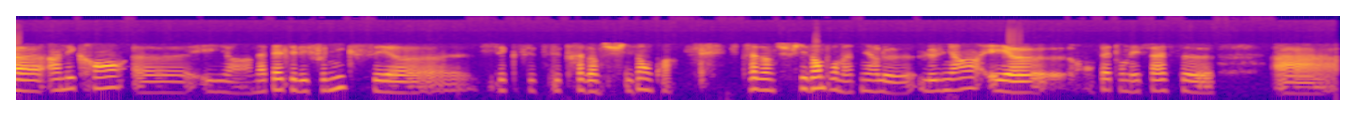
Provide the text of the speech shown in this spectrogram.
euh, un écran euh, et un appel téléphonique, c'est très insuffisant quoi. C'est très insuffisant pour maintenir le, le lien et en fait on est face à,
